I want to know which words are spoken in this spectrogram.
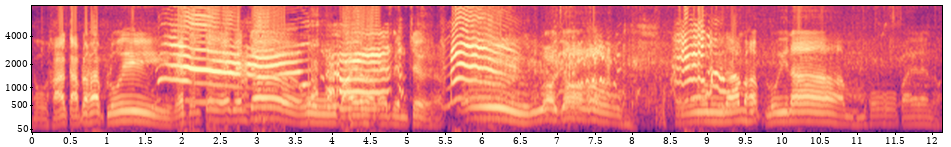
โอ้ขากลับแล้วครับ ลุยแอดเวนเจอร์แอดเวนเจอร์โอ้ไปแล้วครับแอดเวนเจอร์ครับเอ้ยว้าวจ้าโอ้โหลุยน้ำครับ ลุยน้ำโอ้โหไปแล้วเนาะ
